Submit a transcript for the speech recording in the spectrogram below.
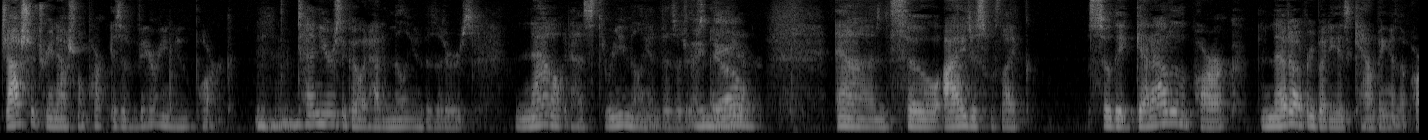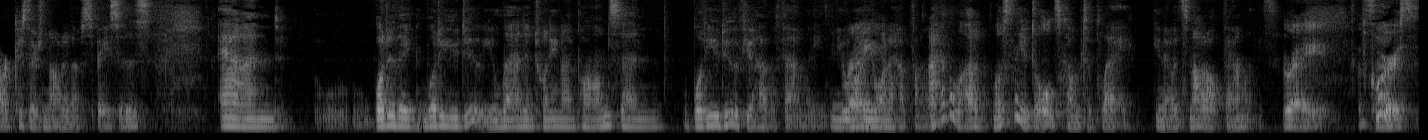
joshua tree national park is a very new park Mm-hmm. 10 years ago it had a million visitors now it has 3 million visitors I a know. year. And so i just was like so they get out of the park. Not everybody is camping in the park because there's not enough spaces. And what do they what do you do? You land in 29 palms and what do you do if you have a family? You want you want to have fun. I have a lot of mostly adults come to play. You know it's not all families. Right. Of course.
